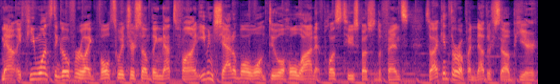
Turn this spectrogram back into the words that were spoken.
Now, if he wants to go for like Volt Switch or something, that's fine. Even Shadow Ball won't do a whole lot at plus 2 special defense, so I can throw up another sub here.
